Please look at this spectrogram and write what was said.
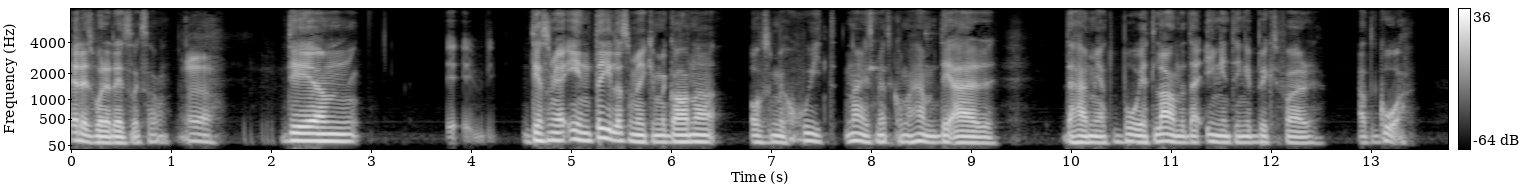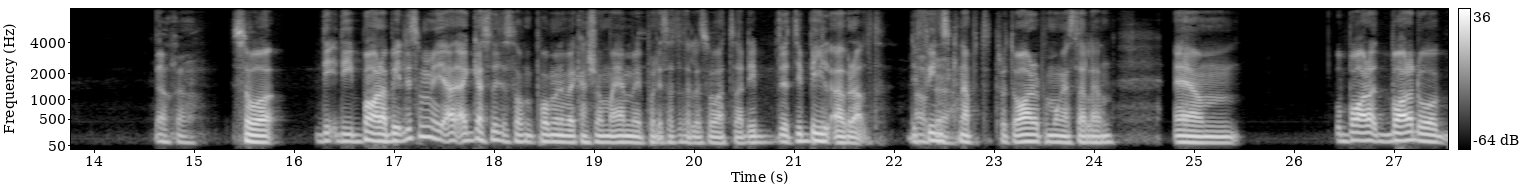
it is what it is liksom. yeah. Det, um, det som jag inte gillar så mycket med Ghana och som är skit nice med att komma hem, det är det här med att bo i ett land där ingenting är byggt för att gå. Okay. Så det, det är bara bil, det är som, I guess lite som påminner väl kanske om Miami på det sättet eller så, att så här, det, det är bil överallt. Det Okej. finns knappt trottoarer på många ställen. Ehm, och bara, bara då,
